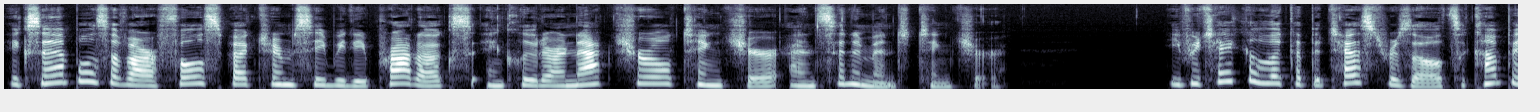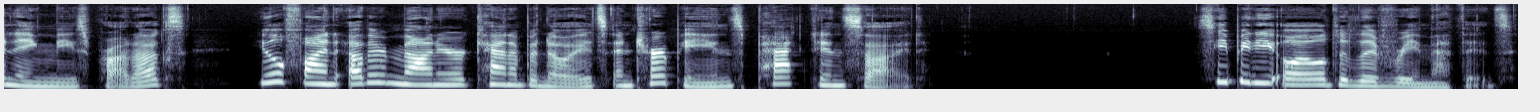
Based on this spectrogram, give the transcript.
Examples of our full spectrum CBD products include our natural tincture and cinnamon tincture. If you take a look at the test results accompanying these products, you'll find other minor cannabinoids and terpenes packed inside. CBD oil delivery methods.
